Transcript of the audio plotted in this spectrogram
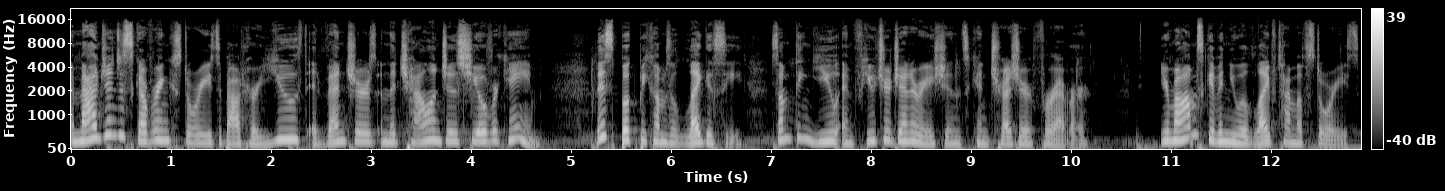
Imagine discovering stories about her youth, adventures, and the challenges she overcame. This book becomes a legacy, something you and future generations can treasure forever. Your mom's given you a lifetime of stories.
